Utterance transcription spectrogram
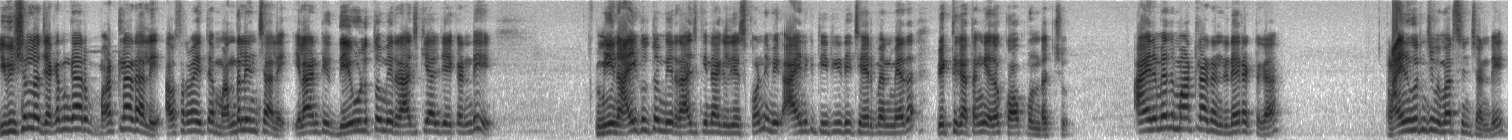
ఈ విషయంలో జగన్ గారు మాట్లాడాలి అవసరమైతే మందలించాలి. ఇలాంటి దేవుళ్ళతో మీరు రాజకీయాలు చేయకండి. మీ నాయకులతో మీరు రాజకీయ నాయకులు చేసుకోండి. మీకు ఆయనకి టీటీడీ చైర్మన్ మీద వ్యక్తిగతంగా ఏదో కోపం ఉండొచ్చు. ఆయన మీద మాట్లాడండి డైరెక్ట్గా. ఆయన గురించి విమర్శించండి.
